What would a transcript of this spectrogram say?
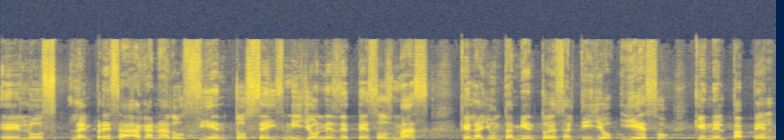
la empresa ha ganado 106 millones de pesos más que el ayuntamiento de Saltillo y eso que en el papel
